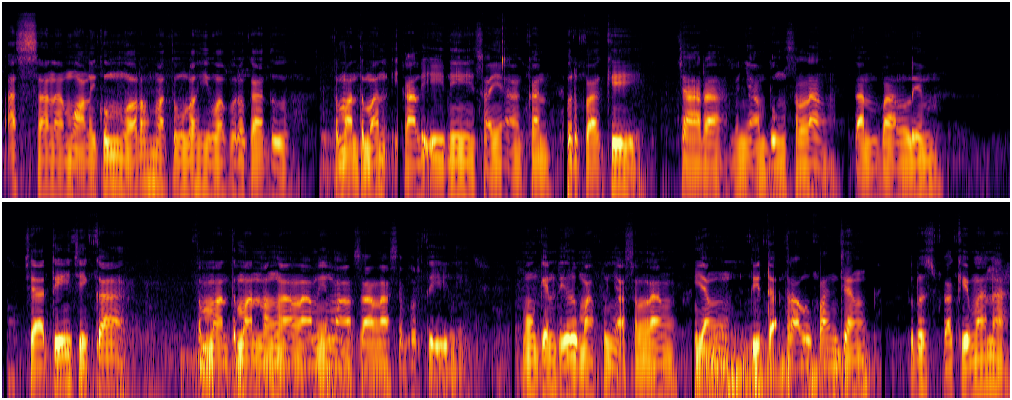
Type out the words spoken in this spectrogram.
Assalamualaikum warahmatullahi wabarakatuh. Teman-teman kali ini saya akan berbagi cara menyambung selang tanpa lem. Jadi jika teman-teman mengalami masalah seperti ini Mungkin di rumah punya selang yang tidak terlalu panjang Terus bagaimana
